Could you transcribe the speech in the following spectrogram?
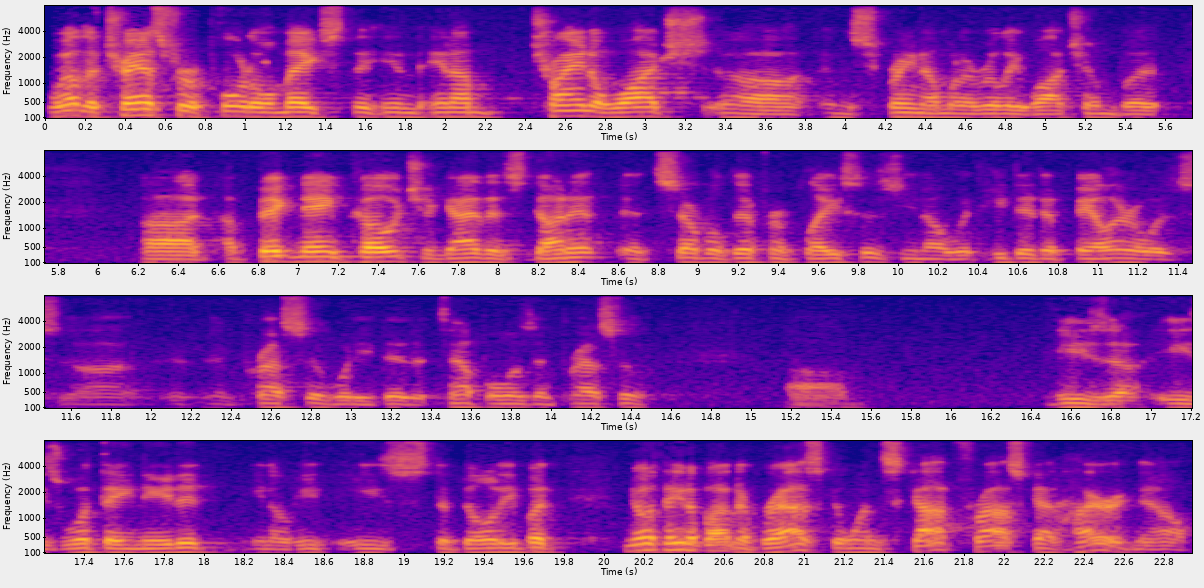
Well, the transfer portal makes the, and, and I'm trying to watch uh, in the spring. I'm going to really watch him, but uh, a big name coach, a guy that's done it at several different places. You know, what he did at Baylor was uh, impressive. What he did at Temple was impressive. Um, he's uh, he's what they needed. You know, he, he's stability. But you know the thing about Nebraska, when Scott Frost got hired now,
